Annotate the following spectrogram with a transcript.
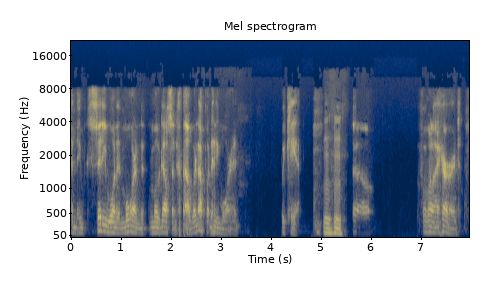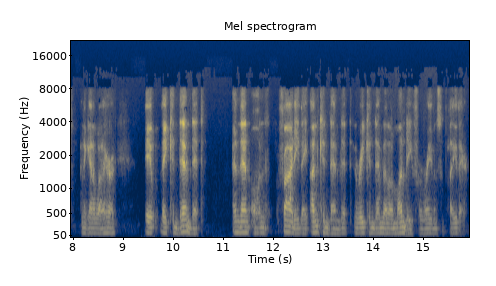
and the city wanted more. And Modell said, "No, we're not putting any more in. We can't." Mm-hmm. So, from what I heard, and again what I heard, it, they condemned it, and then on Friday they uncondemned it and recondemned it on Monday for Ravens to play there.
